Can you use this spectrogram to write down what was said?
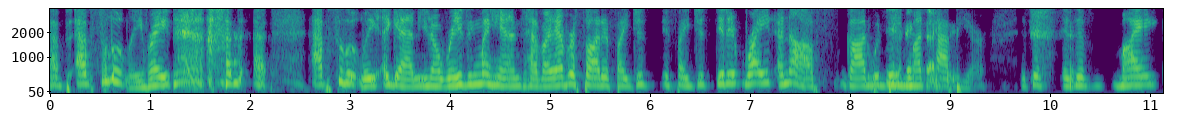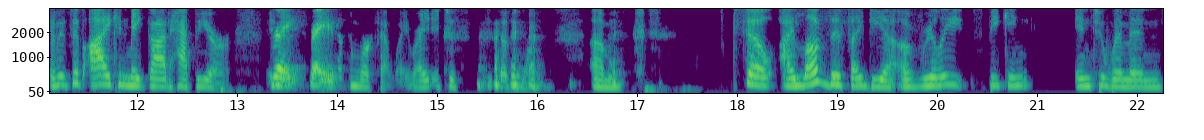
absolutely right? Absolutely. Again you know raising my hand have i ever thought if i just if i just did it right enough god would be yeah, much exactly. happier? As if as if my as if i can make god happier. It, right right. it doesn't work that way right? It just it doesn't work. Um so i love this idea of really speaking into women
